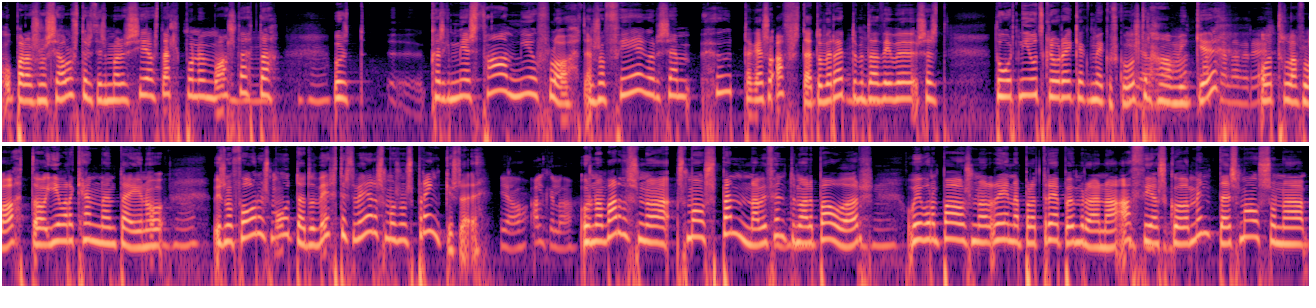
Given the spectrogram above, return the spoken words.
og bara svona sjálfstörsti sem maður sé á stelpunum og allt Mhm. þetta Mhm. þú veist, uh, kannski mér finnst það mjög flott en svona fegur sem hugtaka er svo afstætt og við rættum Mhm. þetta því við sérst, þú ert nýjútskriður Reykjavík Mikuskúl til hamingju og trúlega flott og ég var að kenna um daginn og Mhm. við svona fórum smá út af þetta og virtist vera smá algjörlega. og svona varð svona smá spenna við fundum Mhm. það báðar Mhm. og við vorum báðar svona að reyna bara að drepa umræðina af því að sko það myndaði smá svona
